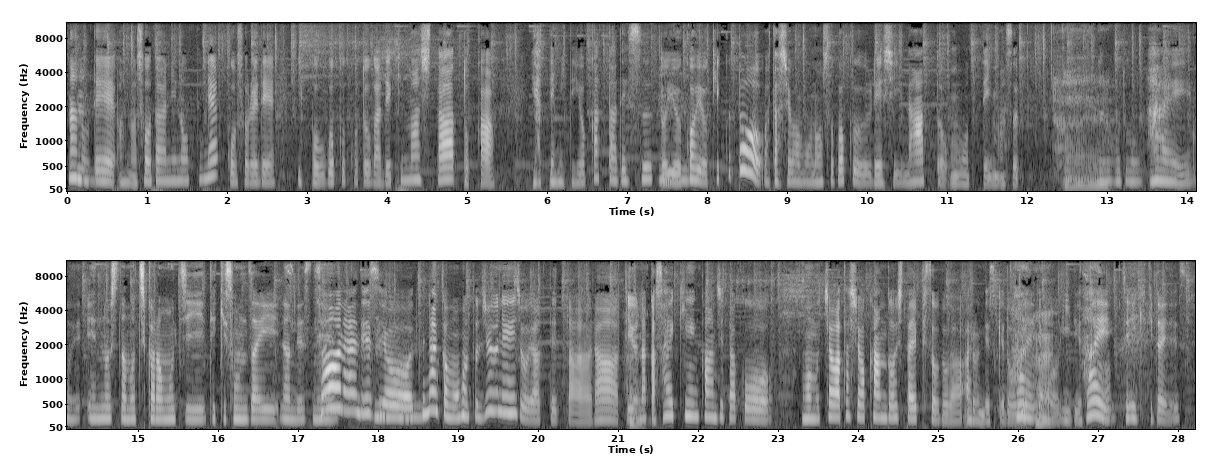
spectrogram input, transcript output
なので、うん、あの相談に乗ってねこうそれで一歩動くことができましたとかやってみてよかったですという声を聞くと、うん、私はものすごく嬉しいなと思っています。なるほど。はい。これ縁の下の力持ち的存在なんですね。そうなんですよ。うん、でなんかもう本当10年以上やってたらっていう、はい、なんか最近感じたこうもうむっちゃ私は感動したエピソードがあるんですけど、はい、言ってもいいですか？はい、ぜひ聞きたいです。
